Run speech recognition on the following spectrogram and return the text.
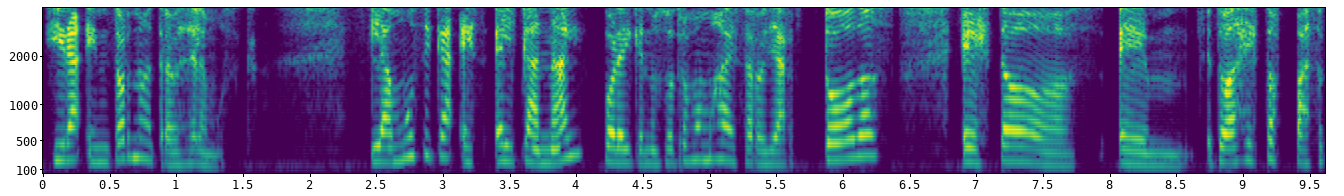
gira en torno a través de la música la música es el canal por el que nosotros vamos a desarrollar todos estos, eh, estos pasos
